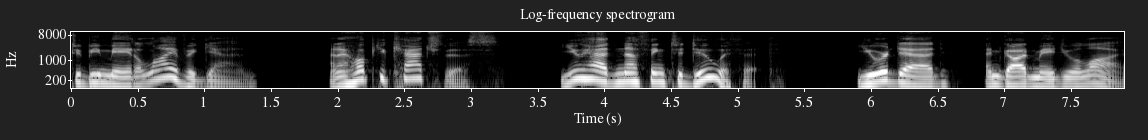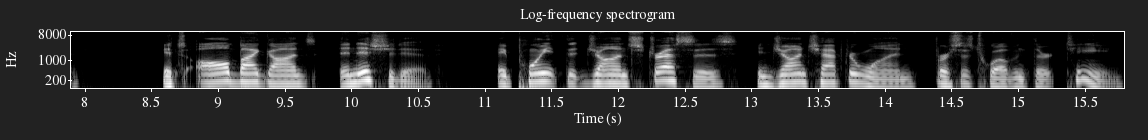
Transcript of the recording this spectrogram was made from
to be made alive again. And I hope you catch this. You had nothing to do with it. You were dead, and God made you alive. It's all by God's initiative, a point that John stresses in John chapter 1, verses 12 and 13.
